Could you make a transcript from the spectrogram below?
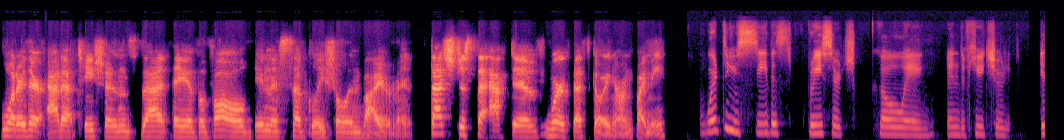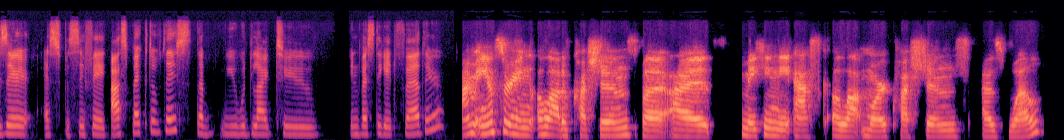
what are their adaptations that they have evolved in this subglacial environment? That's just the active work that's going on by me. Where do you see this research going in the future? Is there a specific aspect of this that you would like to investigate further? I'm answering a lot of questions, but I making me ask a lot more questions as well.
